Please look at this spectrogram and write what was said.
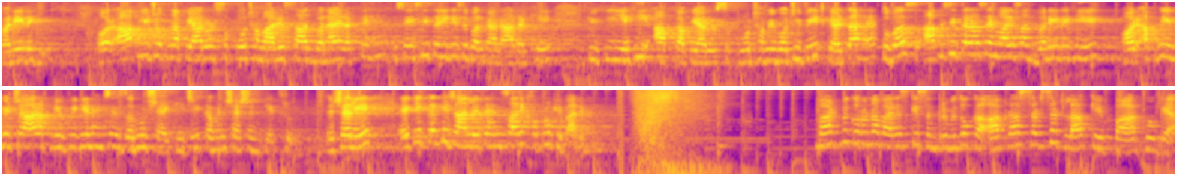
बने रहिए। और आप ये जो अपना प्यार और सपोर्ट हमारे साथ बनाए रखते हैं, उसे इसी तरीके से बरकरार रखें क्योंकि यही आपका प्यार और सपोर्ट हमें मोटिवेट करता है। तो बस, आप इसी तरह से हमारे साथ बने रहिए और अपने विचार, अपने ओपिनियन हमसे ज़रूर शेयर कीजिए कमेंट सेशन के थ्रू तो चलिए एक एक करके जान लेते हैं इन सारी खबरों के बारे में। भारत में कोरोना वायरस के संक्रमितों का आंकड़ा सड़सठ लाख के पार हो गया।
